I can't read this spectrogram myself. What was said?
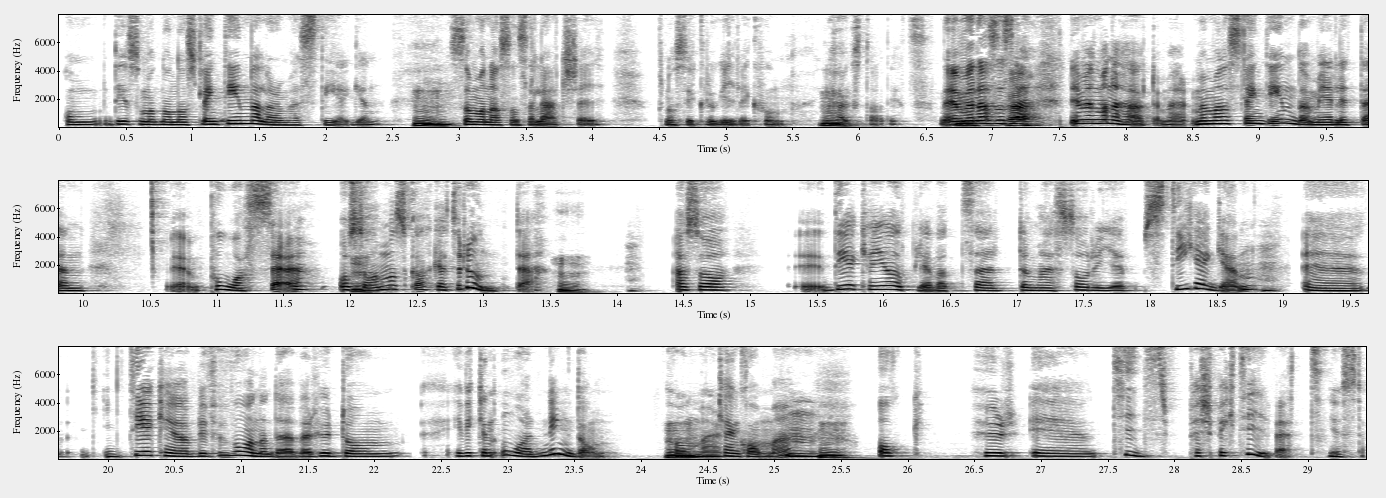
om det är som att någon har slängt in alla de här stegen som man någonstans har lärt sig på någon psykologilektion i högstadiet. Nej men alltså så här, nej men man har hört de här, men man har slängt in dem i en liten påse och så har man skakat runt det. Alltså, eh, det kan jag uppleva att så här, de här sorgestegen, eh, det kan jag bli förvånad över hur de, i vilken ordning de Kommer. kan komma. Och hur eh, tidsperspektivet. Just det.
